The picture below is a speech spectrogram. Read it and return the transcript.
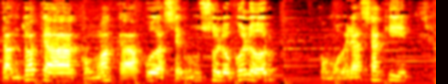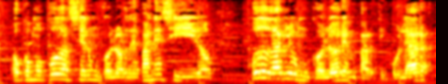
Tanto acá como acá puedo hacer un solo color como verás aquí, o como puedo hacer un color desvanecido, puedo darle un color en particular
